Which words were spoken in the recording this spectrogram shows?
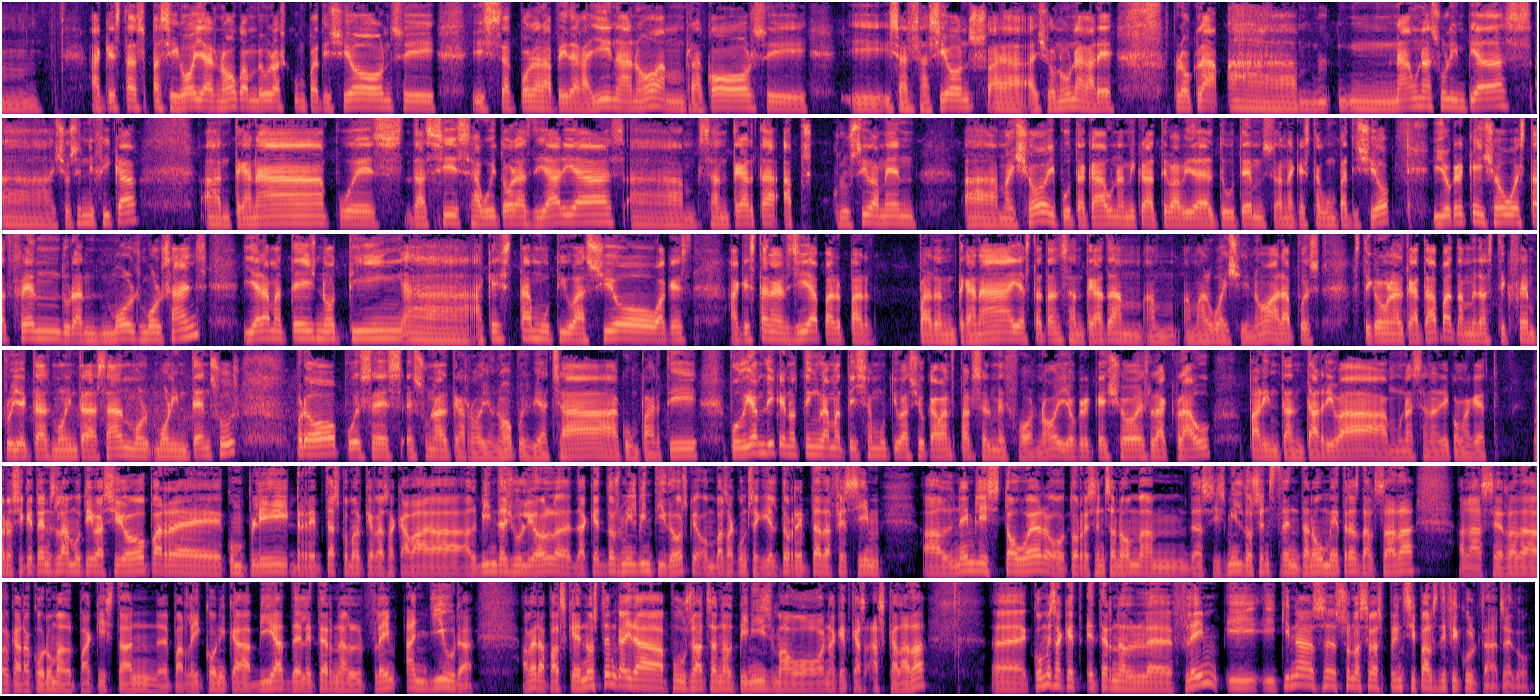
aquestes pessigolles, no?, quan veus competicions i, i se't posa la pell de gallina, no?, amb records i, i, i sensacions, uh, això no ho negaré. Però, clar, uh, anar a unes Olimpiades, uh, això significa entrenar pues, de 6 a 8 hores diàries, uh, centrar-te exclusivament amb això, hipotecar una mica la teva vida i el teu temps en aquesta competició. I jo crec que això ho he estat fent durant molts, molts anys i ara mateix no tinc eh, aquesta motivació o aquest, aquesta energia per, per, per entrenar i estar tan centrat en, en, en alguna així, no? Ara pues, estic en una altra etapa, també estic fent projectes molt interessants, molt, molt intensos, però pues, és, és un altre rotllo, no? Pues, viatjar, a compartir... Podríem dir que no tinc la mateixa motivació que abans per ser el més fort, no? I jo crec que això és la clau per intentar arribar a un escenari com aquest. Bueno, sí que tens la motivació per eh, complir reptes com el que vas acabar el 20 de juliol eh, d'aquest 2022, que, on vas aconseguir el teu repte de fer cim al Nameless Tower, o torre sense nom, amb de 6.239 metres d'alçada a la serra del Karakorum, al Pakistan, eh, per la icònica via de l'Eternal Flame en lliure. A veure, pels que no estem gaire posats en alpinisme o, en aquest cas, escalada, Eh, com és aquest Eternal eh, Flame i, i quines eh, són les seves principals dificultats, Edu?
